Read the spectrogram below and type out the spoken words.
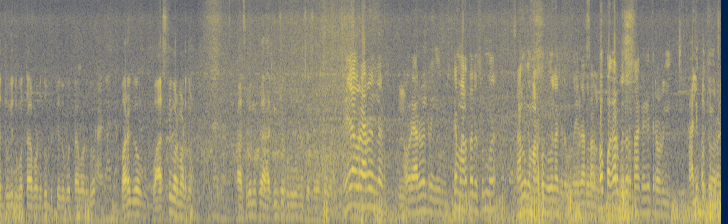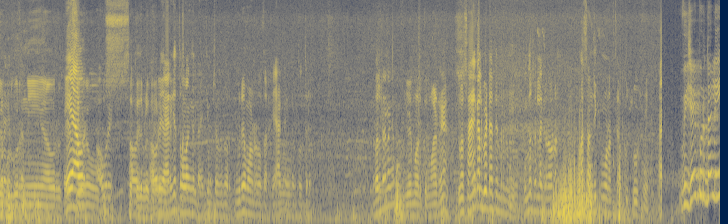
ಎದ್ದು ಹೋಗಿದ್ದು ಗೊತ್ತಾಗ್ಬಾರ್ದು ಬಿಟ್ಟಿದ್ದು ಗೊತ್ತಾಗ್ಬಾರ್ದು. ಹೊರಗೆ ವಾಸನೆ ಬರಬಾರ್ದು ನಾವು. ಆ ಸುಳಿ ಮಕ್ಕಳು ಹಕ್ಕಿಂಚ ಹುಡುಗರನ್ನ ಸೇರಿಸ್ಬೇಕು ಏ ಅವ್ರು ಯಾರು ಇಲ್ಲ. ಅವ್ರು ಯಾರು ಇಲ್ಲ ರೀ ಇಷ್ಟೇ ಮಾಡ್ತಾರೆ ಸುಮ್ಮ ಸಣ್ಣಗೆ ಮಾಡ್ಕೊಂಡು ಹೋಗ್ಲಾಕ್ರಿ ಒಂದು ಐದು ಸಾವಿರ ರೂಪಾಯಿ ಪಗಾರ ಬಿದ್ರೆ ಸಾಕಾಗೈತ್ರಿ ಅವ್ರಿಗೆ. ಖಾಲಿ ಕೂತು ಹುಡುಗರು ನೀ ಅವ್ರ ಏ ಅವ್ರು ಯಾರಿಗೆ ತೊಗೊಳಂಗಿಲ್ಲ ಹಕ್ಕಿಂಚ ಹುಡುಗರು ಇವರೇ ಮಾಡಿರೋದಾರ ಯಾಕೆ ಹಿಂಗೆ ತೋತಿರು ಬಲ್ರಿ ನಂಗೆ ಏನು ಮಾಡ್ತೀರಿ ಮಾಡ್ರಿ. ಇವಾಗ ಸಾಯಂಕಾಲ ಭೇಟಿ ಆತೀನಿ ರೀ ನಿಮ್ಗೆ. ಕುಂದರ್ಸಲ್ಲಕ್ರಿ ಅವ್ರು. ಮತ್ತು ಸಂಜೆಗೆ ಫೋನ್ ಹಚ್ತಾರೆ ಸೂಕ್ಷ್ಮಿ. ವಿಜಯಪುರದಲ್ಲಿ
